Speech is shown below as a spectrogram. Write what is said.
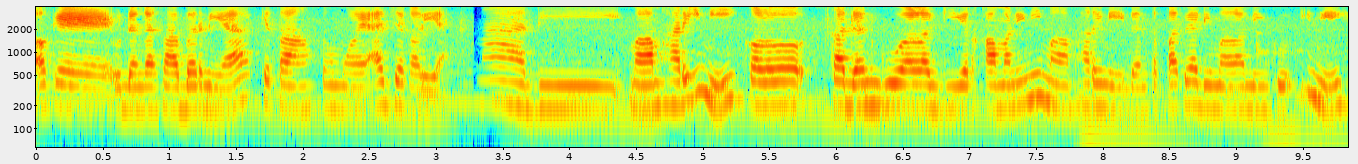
Oke, udah nggak sabar nih ya, kita langsung mulai aja kali ya. Nah, di malam hari ini, kalau keadaan gue lagi rekaman ini malam hari ini dan tepatnya di malam minggu ini,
